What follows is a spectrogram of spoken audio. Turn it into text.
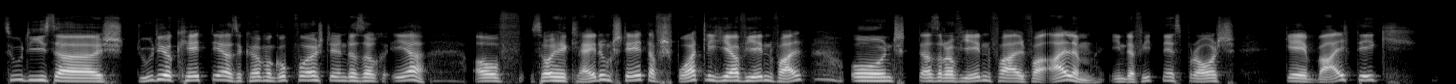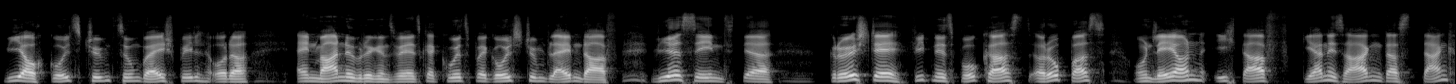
zu dieser Studiokette. Also kann man gut vorstellen, dass auch er auf solche Kleidung steht, auf sportliche auf jeden Fall. Und dass er auf jeden Fall vor allem in der Fitnessbranche gewaltig, wie auch Goldstream zum Beispiel, oder ein Mann übrigens, wenn ich jetzt gerade kurz bei Goldstream bleiben darf. Wir sind der größte Fitness-Podcast Europas. Und Leon, ich darf gerne sagen, dass dank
